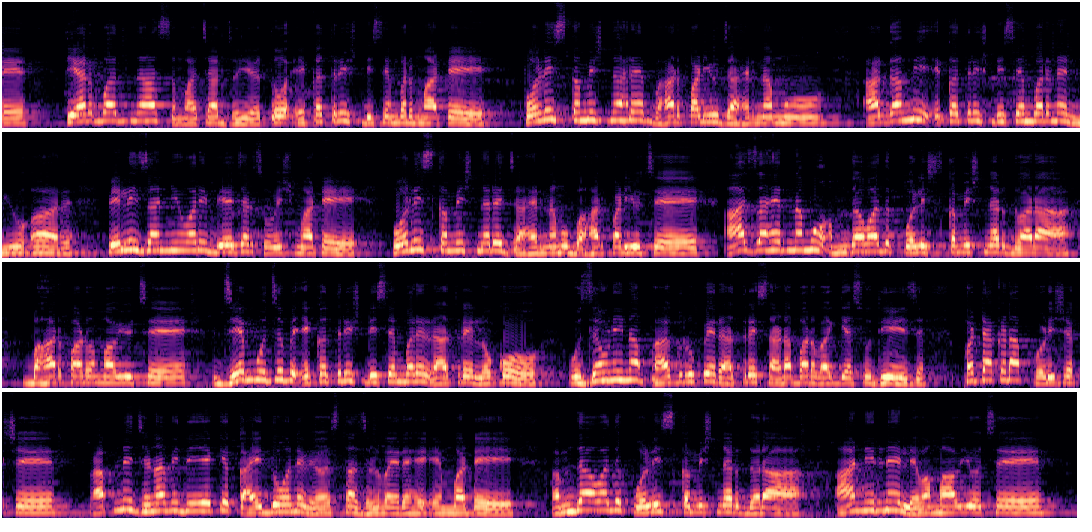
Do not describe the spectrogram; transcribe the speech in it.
ત્યારબાદના સમાચાર જોઈએ તો એકત્રીસ ડિસેમ્બર માટે પોલીસ કમિશનરે બહાર પાડ્યું જાહેરનામું. આગામી એકત્રીસ ડિસેમ્બરને ન્યૂ યર પહેલી જાન્યુઆરી બે હજાર ચોવીસ માટે પોલીસ કમિશનરે જાહેરનામું બહાર પાડ્યું છે. આ જાહેરનામું અમદાવાદ પોલીસ કમિશનર દ્વારા બહાર પાડવામાં આવ્યું છે. જે મુજબ એકત્રીસ ડિસેમ્બરે રાત્રે લોકો ઉજવણીના ભાગરૂપે રાત્રે સાડા બાર વાગ્યા સુધી જ ફટાકડા ફોડી શકશે. આપને જણાવી દઈએ કે કાયદો અને વ્યવસ્થા જળવાઈ રહે એમ માટે અમદાવાદ પોલીસ કમિશનર દ્વારા આ લેવામાં આવ્યો છે.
